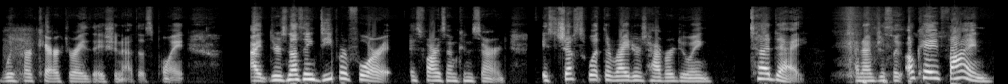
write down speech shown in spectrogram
with her characterization at this point. I, there's nothing deeper for it as far as I'm concerned. It's just what the writers have her doing today. And I'm just like, okay, fine.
